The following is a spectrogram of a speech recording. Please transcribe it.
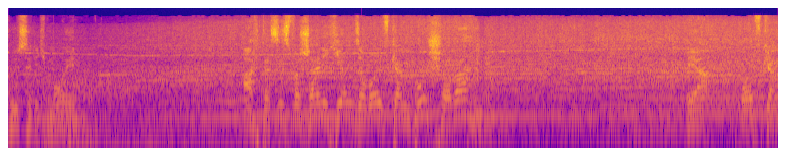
Grüße dich, moin. Ach, das ist wahrscheinlich hier unser Wolfgang Busch, oder? Ja, Wolfgang,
